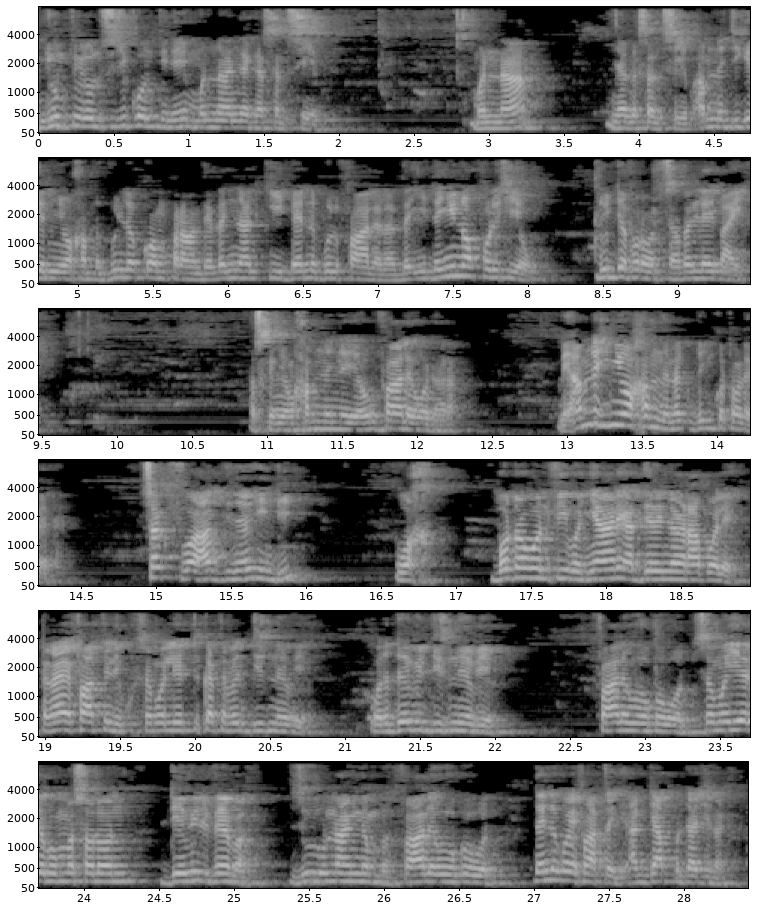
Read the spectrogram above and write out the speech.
njuumte loolu su ci continuer mën naa ñagasal séem. mën naa ñagasal séem. am na jigéen ñoo xam ne bu ñu la comprendre dañ naan kii benn bul faale la dañuy dañuy noppalu ci yow. duñ defaroon sax dañ lay bàyyi. parce que ñoom xam nañ ne yow faale woo dara. mais am na ci ñoo xam ne nag duñ ko toléré. chaque fois dina indi wax. boo toogoon fii ba ñaari at dinañ la rappelé. dangay fàttaliku sama létt 99 ya wala 2019 ya. faale woo ko woon. sama yére ba ma soloon 2020 ba. jour nangam ba faale fàttali ak jàpp daji nag.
